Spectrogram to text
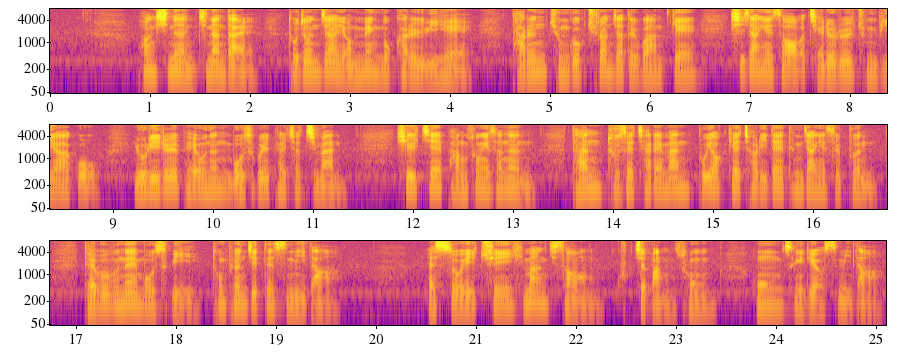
황 씨는 지난달 도전자 연맹 녹화를 위해 다른 중국 출연자들과 함께 시장에서 재료를 준비하고 요리를 배우는 모습을 펼쳤지만 실제 방송에서는 단 두세 차례만 뿌옇게 처리돼 등장했을 뿐 대부분의 모습이 통편집됐습니다. SOH 희망지성 국제방송 홍승일이었습니다.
